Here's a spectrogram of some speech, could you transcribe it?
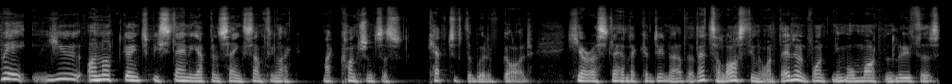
where you are not going to be standing up and saying something like my conscience is captive the word of God. Here I stand, I can do no other. That's the last thing they want. They don't want any more Martin Luther's,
